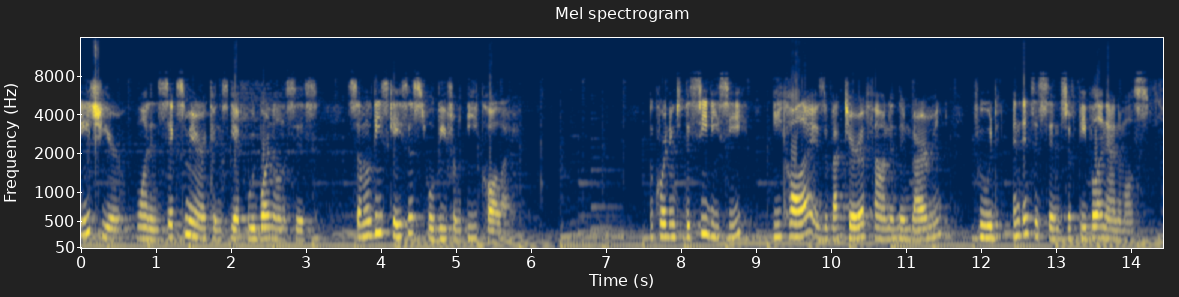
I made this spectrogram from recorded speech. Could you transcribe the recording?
Each year, one in six Americans get foodborne illnesses. Some of these cases will be from E. coli. According to the CDC, E. coli is a bacteria found in the environment, food, and intestines of people and animals.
